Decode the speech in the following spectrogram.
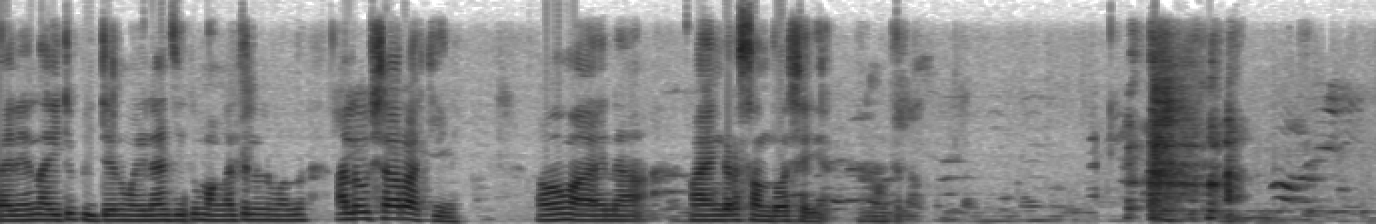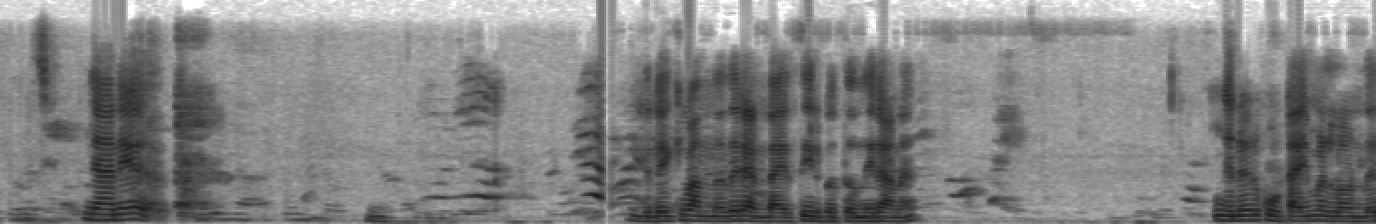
തലേന്നായിട്ട് പിറ്റേന്ന് മൈലാഞ്ചിക്ക് മംഗളത്തിനെല്ലാം വന്ന് നല്ല ഉഷാറാക്കീനി. അപ്പോൾ പിന്നെ ഭയങ്കര സന്തോഷമായി. ഞങ്ങൾക്കെല്ലാം ഞാൻ ഇതിലേക്ക് വന്നത് രണ്ടായിരത്തി ഇരുപത്തൊന്നിലാണ് ഇങ്ങനെ ഒരു കൂട്ടായ്മ ഉള്ളതുകൊണ്ട്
